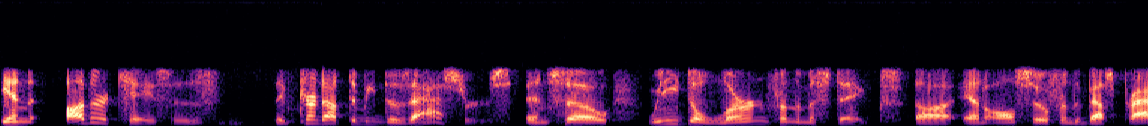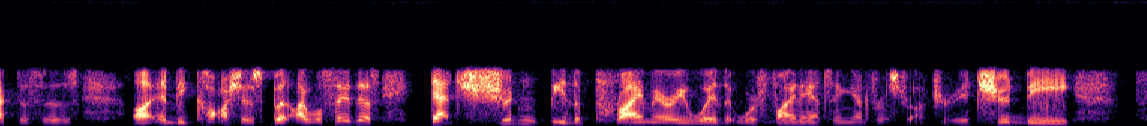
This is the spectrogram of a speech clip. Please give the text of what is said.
In other cases, they've turned out to be disasters. And so we need to learn from the mistakes uh, and also from the best practices uh, and be cautious. But I will say this that shouldn't be the primary way that we're financing infrastructure. It should be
